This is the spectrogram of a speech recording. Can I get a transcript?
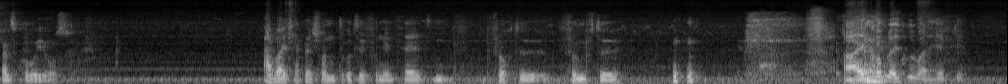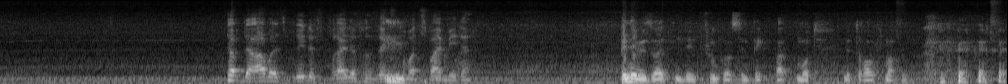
Ganz kurios. Aber ich habe ja schon ein Drittel von dem Feld, ein Viertel, Fünftel. Ah, ich komme gleich rüber und helfe dir. Ich habe eine Arbeitsbreite Breite von 6,2 Meter. Finde, wir sollten den Flug aus dem Big Bug Mod mit drauf machen.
